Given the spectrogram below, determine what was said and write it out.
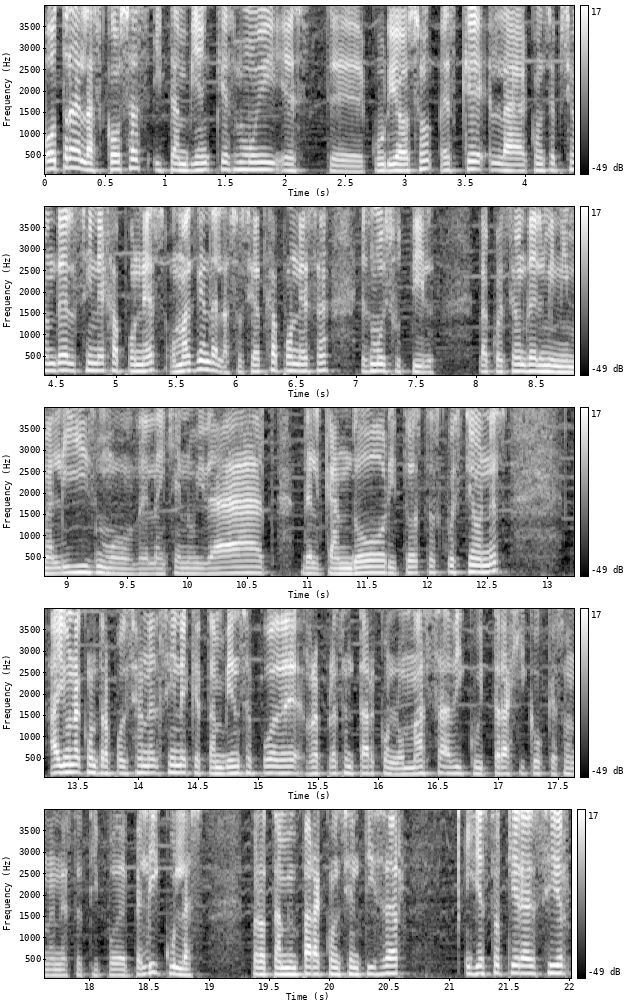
otra de las cosas y también que es muy este curioso es que la concepción del cine japonés o más bien de la sociedad japonesa es muy sutil la cuestión del minimalismo de la ingenuidad del candor y todas estas cuestiones hay una contraposición al cine que también se puede representar con lo más sádico y trágico que son en este tipo de películas, pero también para concientizar. Y esto quiere decir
